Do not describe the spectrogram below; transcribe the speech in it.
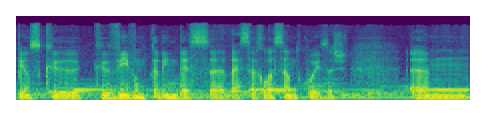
penso que, que vive um bocadinho dessa, dessa relação de coisas. Um,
